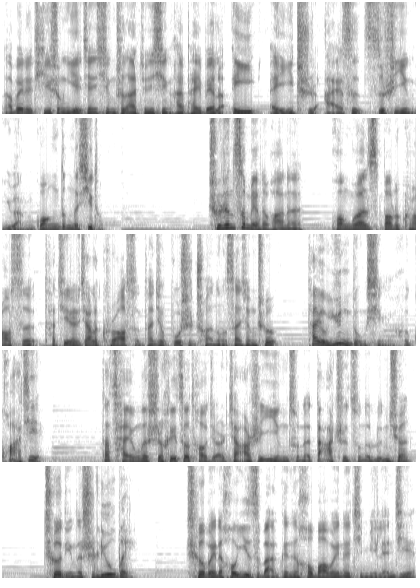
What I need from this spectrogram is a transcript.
那为了提升夜间行车的安全性，还配备了 AHS 自适应远光灯的系统。车身侧面的话呢，皇冠 Sport Cross 它既然加了 Cross，它就不是传统三厢车，它有运动性和跨界。它采用的是黑色套件加二十一英寸的大尺寸的轮圈，车顶呢是溜背，车尾的后翼子板跟后包围呢紧密连接，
